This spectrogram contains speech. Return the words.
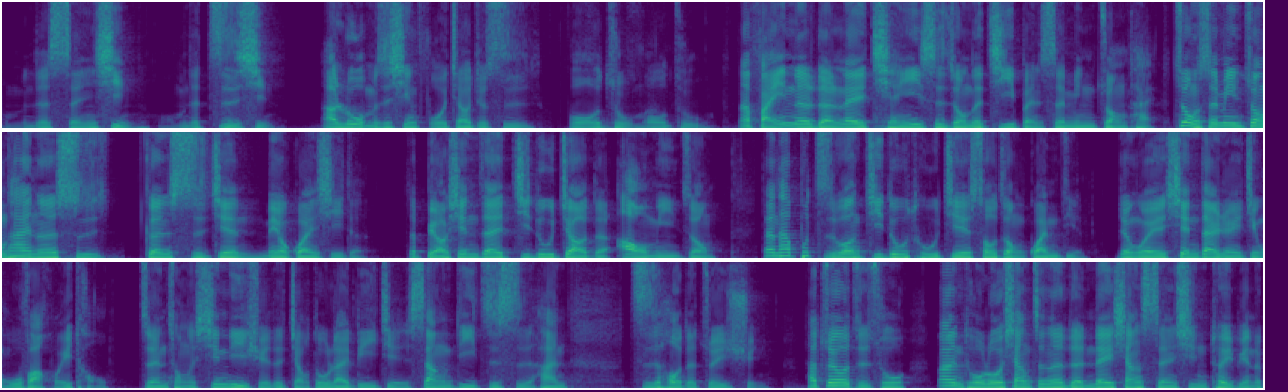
我们的神性、我们的自信。啊，如果我们是信佛教，就是佛祖嘛，佛祖。那反映了人类潜意识中的基本生命状态。这种生命状态呢，是跟时间没有关系的。这表现在基督教的奥秘中，但他不指望基督徒接受这种观点，认为现代人已经无法回头，只能从心理学的角度来理解上帝之死和之后的追寻。他最后指出，曼陀罗象征了人类向神性蜕变的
